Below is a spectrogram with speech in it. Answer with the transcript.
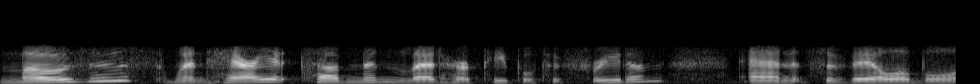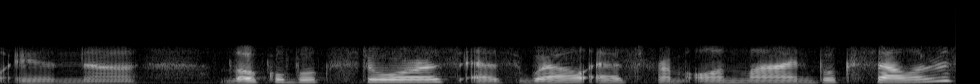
Moses, when Harriet Tubman led her people to freedom, and it's available in uh, local bookstores as well as from online booksellers.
